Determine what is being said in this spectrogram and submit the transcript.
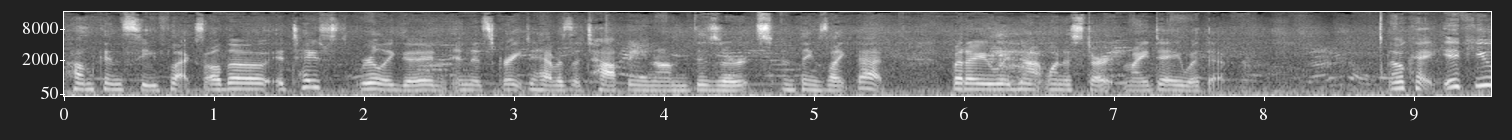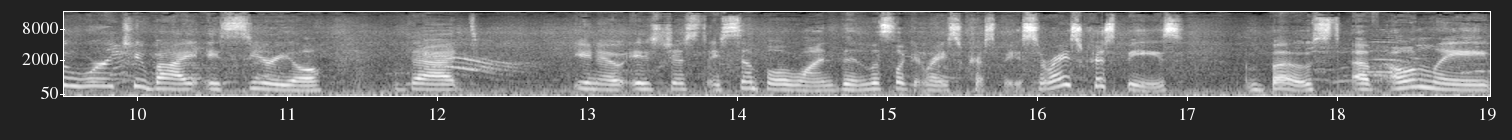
pumpkin seed flax. Although it tastes really good and it's great to have as a topping on desserts and things like that but I would not want to start my day with it. Okay, if you were to buy a cereal that you know is just a simple one, then let's look at Rice Krispies. So Rice Krispies boast of only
